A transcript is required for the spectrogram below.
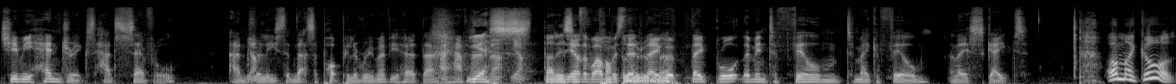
Jimi Hendrix had several and Yeah. released them. That's a popular rumor. Have you heard that? I have heard yes, that. that is the a other one was that they rumour. were they brought them into film to make a film and they escaped. Oh my god!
